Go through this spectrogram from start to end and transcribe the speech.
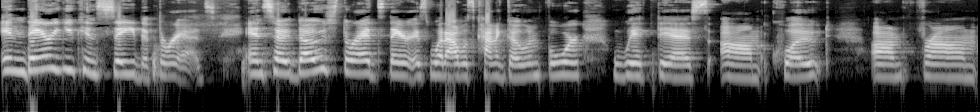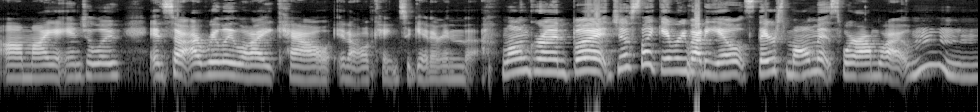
And there you can see the threads. And so those threads there is what I was kind of going for with this um, quote um, from um, Maya Angelou. And so I really like how it all came together in the long run. But just like everybody else, there's moments where I'm like, hmm,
